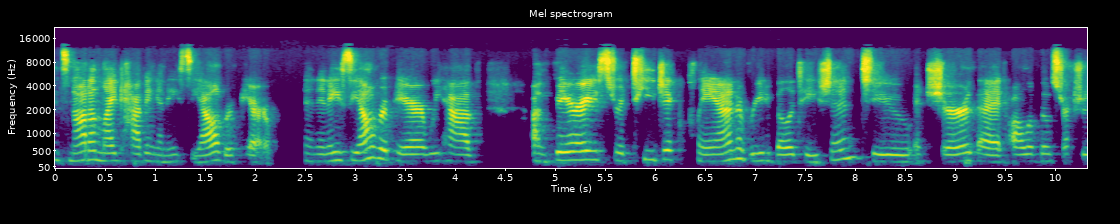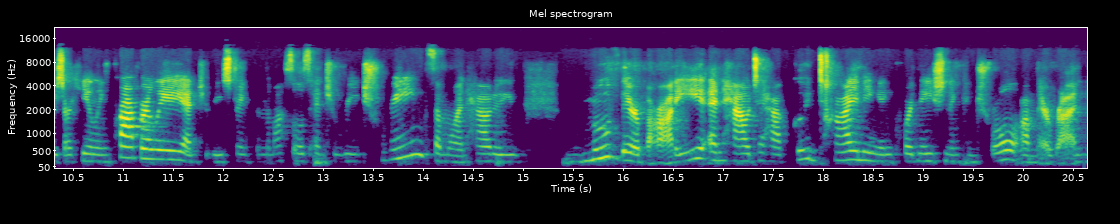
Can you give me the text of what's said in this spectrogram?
it's not unlike having an ACL repair. And in an ACL repair, we have a very strategic plan of rehabilitation to ensure that all of those structures are healing properly and to re-strengthen the muscles and to retrain someone how to move their body and how to have good timing and coordination and control on their run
